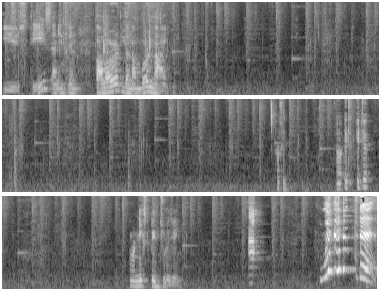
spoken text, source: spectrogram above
use this, and you can color the number nine. Perfect. Uh, এটা এটা আমরা নেক্সট পেজ চলে যাই Ah. What is this?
